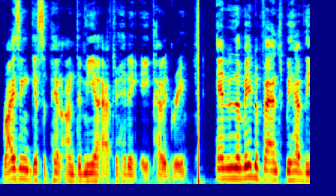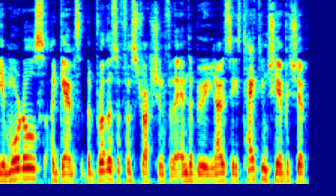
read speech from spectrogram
Rising gets the pin on Demia after hitting a pedigree. And in the main event, we have the Immortals against the Brothers of Construction for the NWA United States Tag Team Championship.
